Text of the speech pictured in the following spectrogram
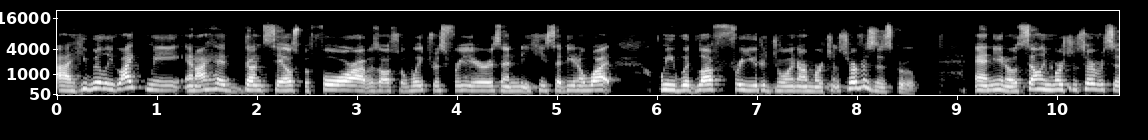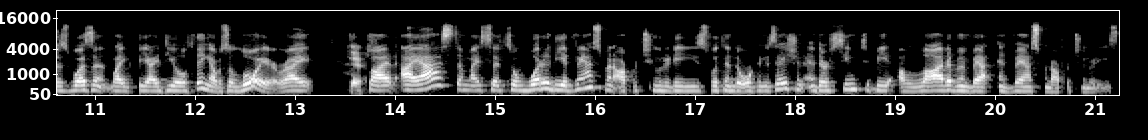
uh, he really liked me. And I had done sales before. I was also a waitress for years. And he said, you know what? We would love for you to join our merchant services group. And, you know, selling merchant services wasn't like the ideal thing. I was a lawyer, right? Yes. But I asked him, I said, so what are the advancement opportunities within the organization? And there seemed to be a lot of advancement opportunities.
